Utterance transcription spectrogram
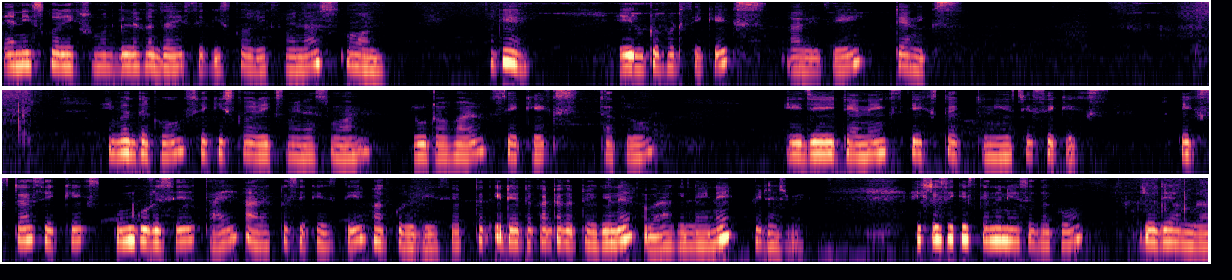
টেন স্কোয়ার এক্স সমান কি লেখা যায়? Sec square x minus one okay এই রুট ওভার সেক আর এই যে টেন এক্স এবার দেখো sec square x minus one root over sec x থাকল। এই যে টেন এক্স এক্সটা একটা নিয়েছে সেক এক্স এক্সটা সেক এক্স গুণ করেছে, তাই আর একটা সেক এক্স দিয়ে ভাগ করে দিয়েছে। অর্থাৎ এটা এটা কাটাকাটি হয়ে গেলে আবার আগের লাইনে ফিরে আসবে। এক্সট্রা সেক এক্স কেন নিয়েছে দেখো, যদি আমরা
